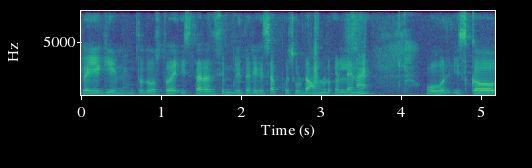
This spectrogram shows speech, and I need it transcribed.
का ये गेम है। तो दोस्तों, इस तरह से सिंपली तरीके से आपको इसको डाउनलोड कर लेना है। और इसका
